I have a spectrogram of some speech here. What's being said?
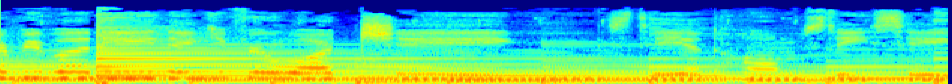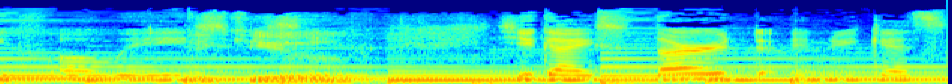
everybody. Thank you for watching. Stay at home, stay safe always. Thank you. See you guys. Third Enriquez.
